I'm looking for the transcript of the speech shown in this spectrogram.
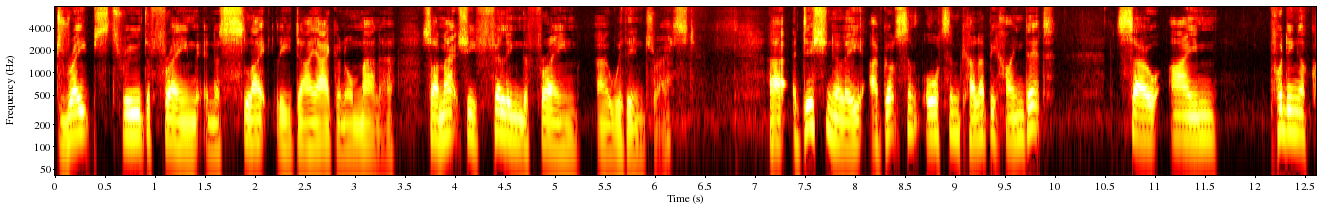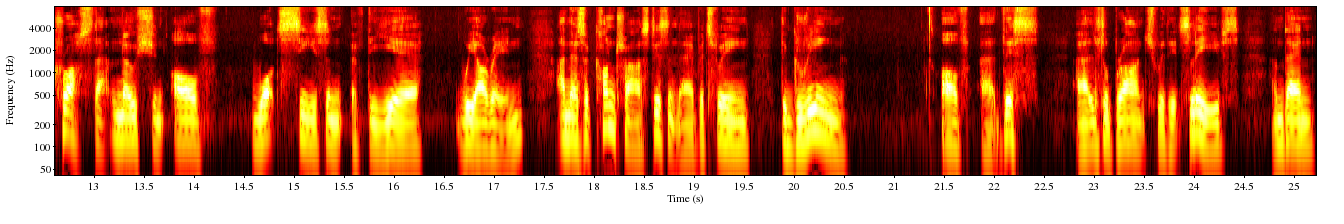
drapes through the frame in a slightly diagonal manner. So I'm actually filling the frame uh, with interest. Uh, additionally, I've got some autumn colour behind it. So I'm putting across that notion of what season of the year we are in. And there's a contrast, isn't there, between the green of uh, this uh, little branch with its leaves and then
